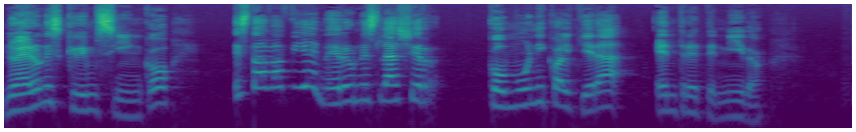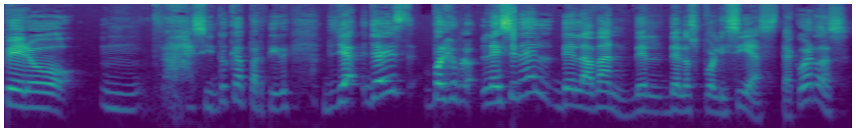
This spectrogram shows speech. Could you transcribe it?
no era un Scream 5. Estaba bien, era un slasher común y cualquiera entretenido. Pero mm, ah, siento que a partir... Ya, ya es, por ejemplo, la escena de la van, del- de los policías, ¿te acuerdas?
